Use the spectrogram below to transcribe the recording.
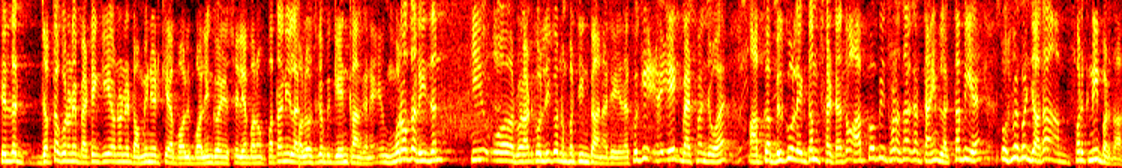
टिल द जब तक उन्होंने बैटिंग की उन्होंने डोमिनेट किया बॉल बॉलिंग को ऑस्ट्रेलिया बॉलों पता नहीं लगा बॉलर्स को भी गेंद कहाँ करें मोर ऑफ़ द रीजन कि विराट कोहली को नंबर तीन पे आना चाहिए था, क्योंकि एक बैट्समैन जो है, आपका बिल्कुल एकदम सेट है तो आपको भी थोड़ा सा अगर टाइम लगता भी है तो उसमें कोई ज़्यादा फ़र्क नहीं पड़ता।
